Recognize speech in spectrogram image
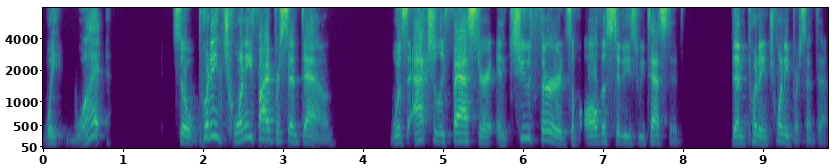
Wait, what? So putting 25% down was actually faster in two thirds of all the cities we tested than putting 20% down.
